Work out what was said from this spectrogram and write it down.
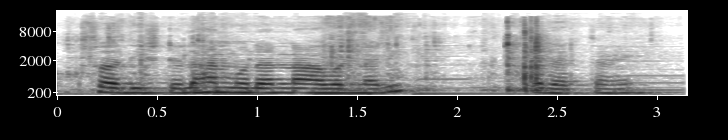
खूप स्वादिष्ट लहान मुलांना आवडणारी पदार्थ आहे.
